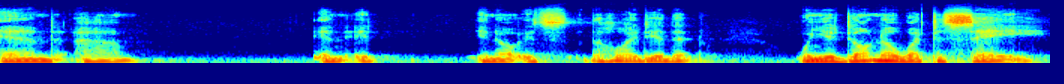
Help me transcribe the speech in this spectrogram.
And um, and it you know, it's the whole idea that when you don't know what to say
